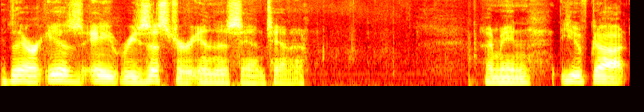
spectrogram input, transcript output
there is a resistor in this antenna, I mean, you've got,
